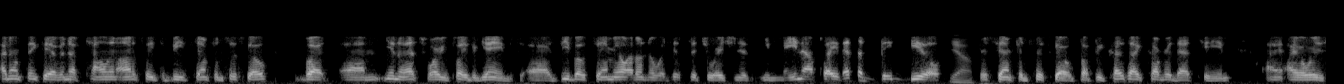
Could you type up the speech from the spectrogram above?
I don't think they have enough talent, honestly, to beat San Francisco. But um, you know that's why we play the games. Uh, Deebo Samuel, I don't know what his situation is. He may not play. That's a big deal Yeah. for San Francisco. But because I covered that team, I, I always,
